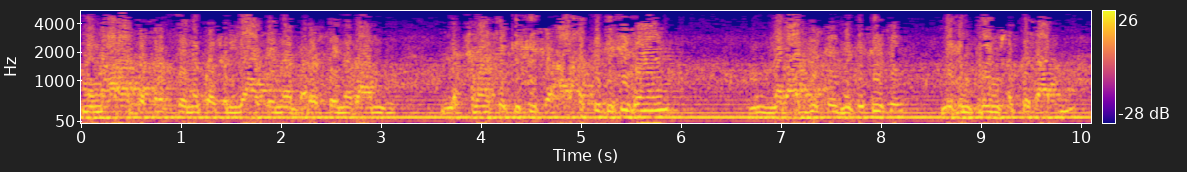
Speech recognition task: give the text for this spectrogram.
न महाराज दशरथ से, न कौशल्या से, न भरत से, न राम लक्ष्मण से किसी से, आसक्ति किसी से नहीं, न राज्य से, न किसी से, लेकिन प्रेम सबके साथ में।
